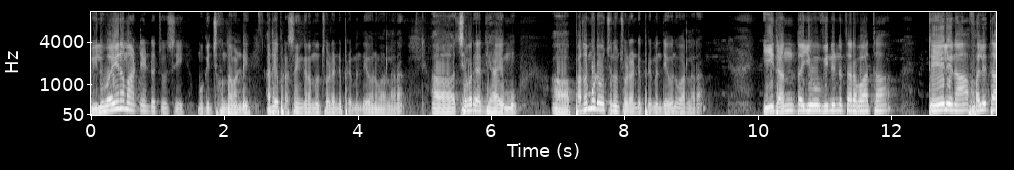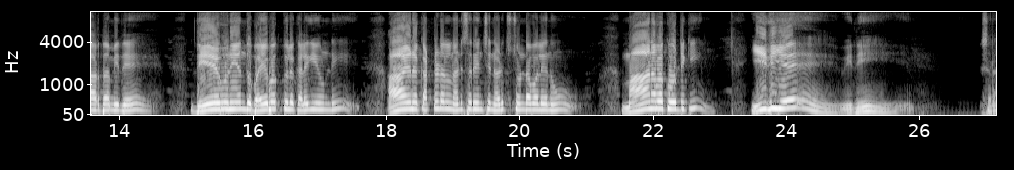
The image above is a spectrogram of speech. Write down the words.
విలువైన మాట ఏంటో చూసి ముగించుకుందామండి. అదే ప్రసంగ గ్రంథం చూడండి ప్రేమ దేవుని వాళ్ళరా చివరి అధ్యాయము పదమూడవచనం వచనం చూడండి ప్రేమ దేవుని వాళ్ళరా ఇదంతయు వినిన తర్వాత తేలిన ఫలితార్థం ఇదే దేవుని యందు భయభక్తులు కలిగి ఉండి ఆయన కట్టడలను అనుసరించి నడుచుచుండవలేను. మానవ కోటికి ఇదియే విధి. సరే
